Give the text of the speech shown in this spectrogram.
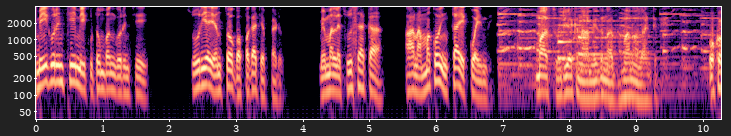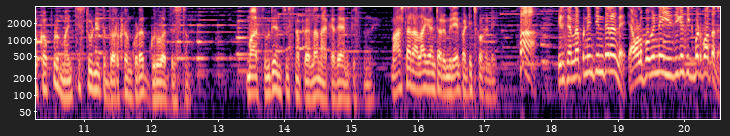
మీ గురించి మీ కుటుంబం గురించి సూర్య ఎంతో గొప్పగా చెప్పాడు. మిమ్మల్ని చూశాక ఆ నమ్మకం ఇంకా ఎక్కువైంది. మా సూర్యకి నా మీద ఉన్న అభిమానం లాంటిది ఒక్కొక్కప్పుడు మంచి స్టూడెంట్ దొరకడం కూడా గురువు అదృష్టం. మా సూర్యని చూసినప్పుడల్లా నాకు అదే అనిపిస్తుంది. మాస్టర్ అలాగే అంటారు మీరేం పట్టించుకోకండి. ఇది చిన్నప్పటి నుంచి ఇంతేనండి. ఎవరి పోకుండా ఈజీగా సిగ్గుపడిపోతాడు.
